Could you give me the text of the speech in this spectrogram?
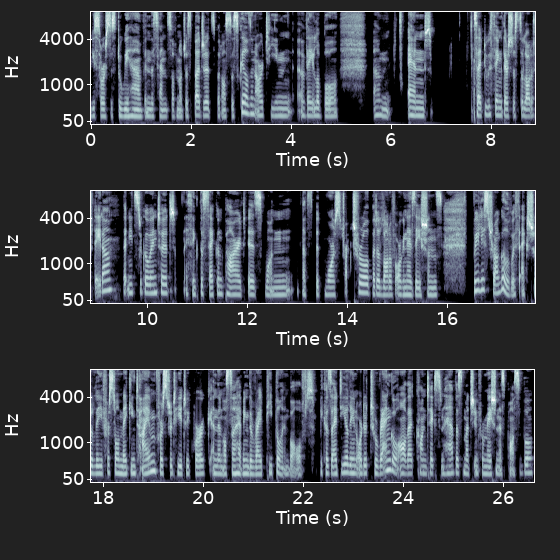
resources do we have in the sense of not just budgets, but also skills in our team available? Um, and so I do think there's just a lot of data that needs to go into it. I think the second part is one that's a bit more structural, but a lot of organizations really struggle with actually, first of all, making time for strategic work and then also having the right people involved. Because ideally, in order to wrangle all that context and have as much information as possible,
